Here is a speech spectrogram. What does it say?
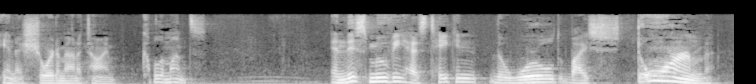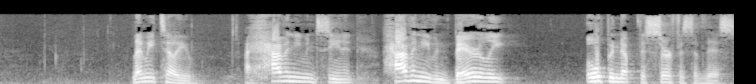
in a short amount of time, a couple of months. And this movie has taken the world by storm. Let me tell you, I haven't even seen it, haven't even barely opened up the surface of this,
